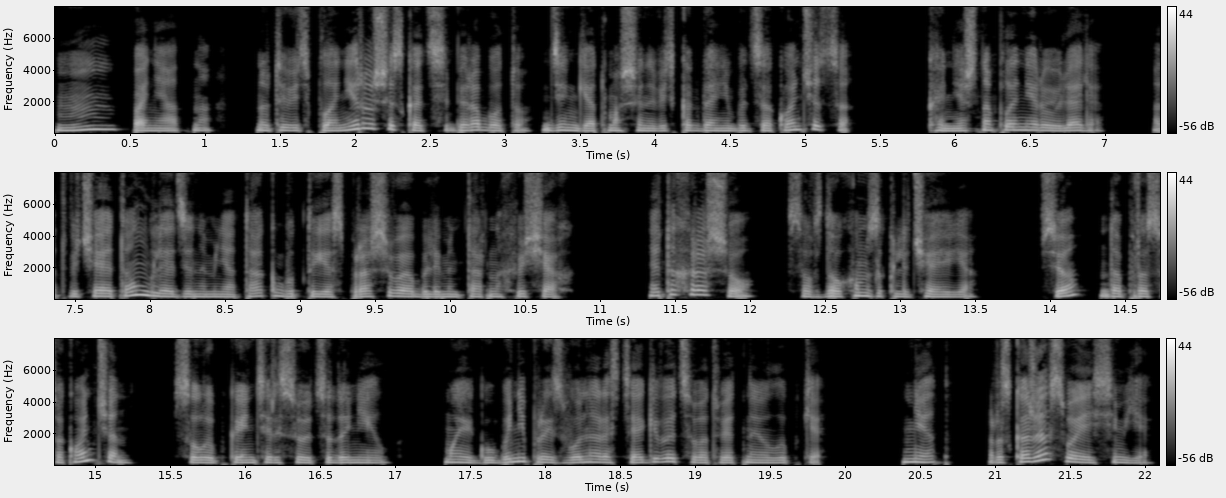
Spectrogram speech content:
Мм, понятно. Но ты ведь планируешь искать себе работу? Деньги от машины ведь когда-нибудь закончатся? Конечно, планирую, Ляля. Отвечает он, глядя на меня так, будто я спрашиваю об элементарных вещах. Это хорошо. Со вздохом заключаю я. Все, допрос окончен? С улыбкой интересуется Даниил. Мои губы непроизвольно растягиваются в ответной улыбке. «Нет. Расскажи о своей семье».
